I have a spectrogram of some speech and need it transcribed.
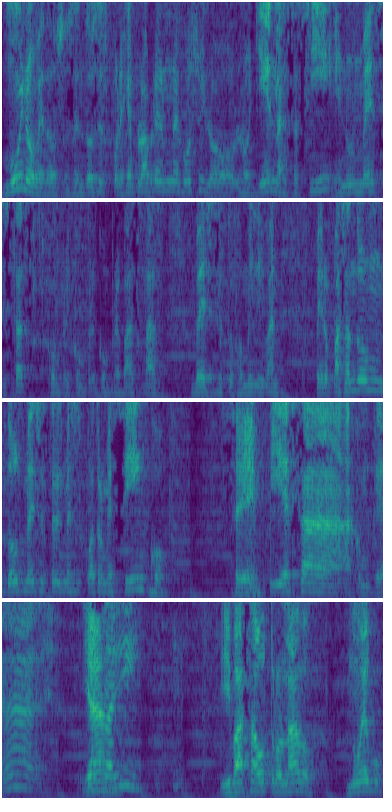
Muy novedosos. Entonces, por ejemplo, abren un negocio y lo, lo llenas así, en un mes estás, compre, compre, compre, vas, vas, ves a tu familia y van. Pero pasando dos meses, tres meses, cuatro meses, cinco, Sí. empieza a como que, ah, ya, Ya. está ahí. Y vas a otro lado, nuevo,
